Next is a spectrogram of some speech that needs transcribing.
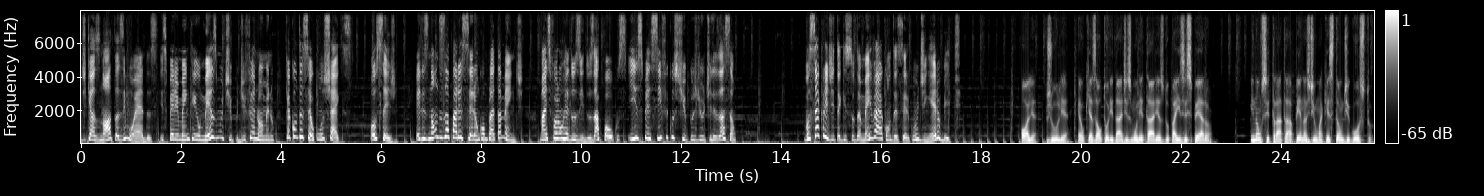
de que as notas e moedas experimentem o mesmo tipo de fenômeno que aconteceu com os cheques. Ou seja, eles não desapareceram completamente, mas foram reduzidos a poucos e específicos tipos de utilização. Você acredita que isso também vai acontecer com o dinheiro, Bit? Olha, Júlia, é o que as autoridades monetárias do país esperam. E não se trata apenas de uma questão de gosto.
